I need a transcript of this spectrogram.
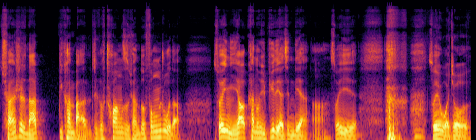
全是拿壁龛把这个窗子全都封住的。所以你要看东西必须得进店啊，所以，所以我就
